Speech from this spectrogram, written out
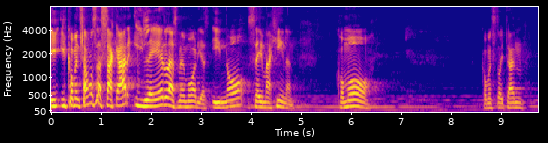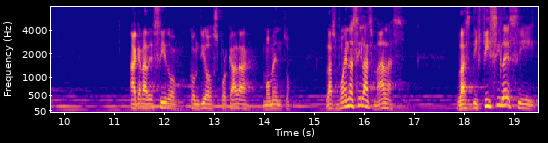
Y, comenzamos a sacar y leer las memorias y no se imaginan cómo, cómo estoy tan agradecido con Dios por cada momento, las buenas y las malas, las difíciles y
